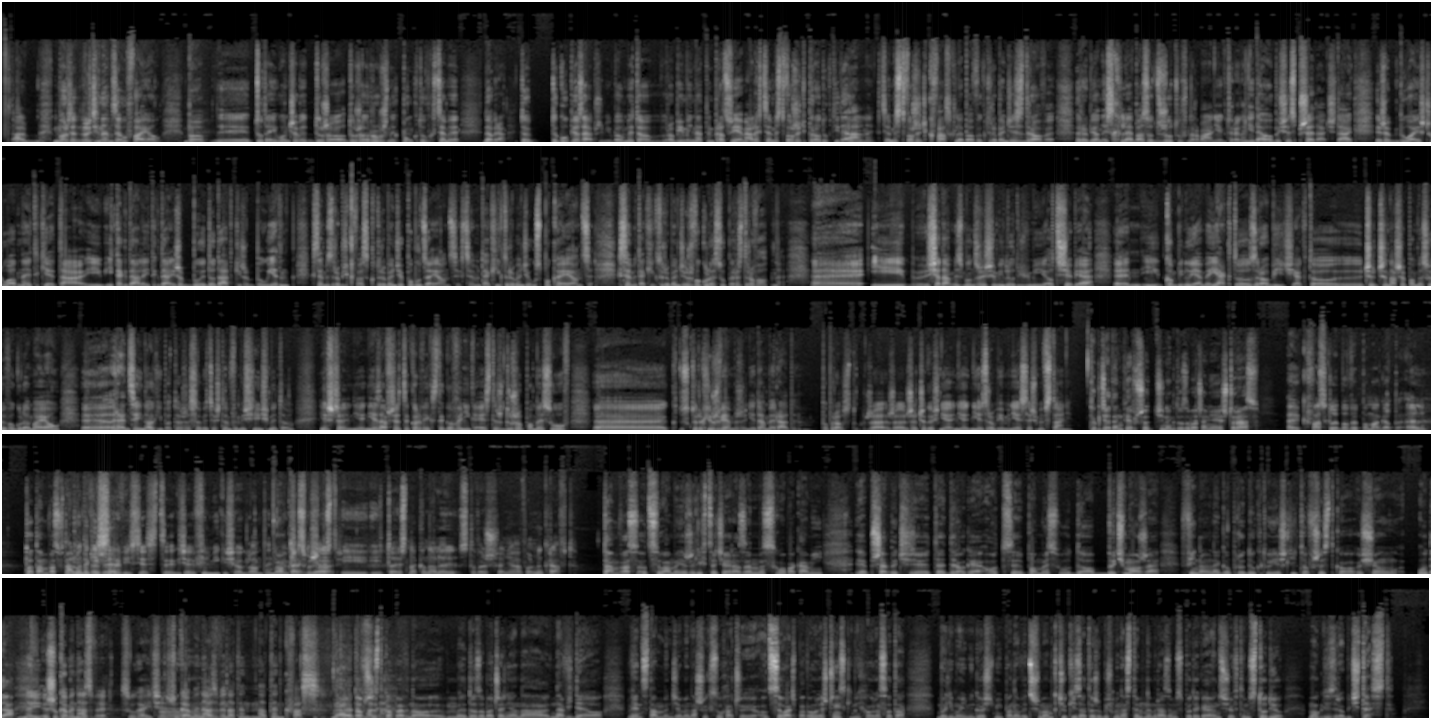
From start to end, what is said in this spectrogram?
może ludzie nam zaufają, bo y, tutaj łączymy dużo, dużo różnych punktów. Chcemy, dobra, to to głupio zabrzmi, bo my to robimy i nad tym pracujemy, ale chcemy stworzyć produkt idealny. Chcemy stworzyć kwas chlebowy, który będzie zdrowy, robiony z chleba, z odrzutów normalnie, którego nie dałoby się sprzedać, tak? Żeby była jeszcze ładna etykieta i, i tak dalej, i tak dalej, żeby były dodatki, żeby był jeden, chcemy zrobić kwas, który będzie pobudzający, chcemy taki, który będzie uspokajający, chcemy taki, który będzie już w ogóle super zdrowotny. E, I siadamy z mądrzejszymi ludźmi od siebie e, i kombinujemy, jak to zrobić, jak to, czy, czy nasze pomysły w ogóle mają E, ręce i nogi, bo to, że sobie coś tam wymyśliliśmy, to jeszcze nie, nie zawsze cokolwiek z tego wynika. Jest też dużo pomysłów, e, z których już wiemy, że nie damy rady. Po prostu, że, że, że czegoś nie, nie, nie zrobimy, nie jesteśmy w stanie. To gdzie ten pierwszy odcinek do zobaczenia jeszcze raz? E, kwas chlebowy pomaga.pl to tam was w takim Albo taki razie... serwis jest, gdzie filmiki się ogląda. Nie okay. wiem, czy słyszałeś. Jest i, i to jest na kanale Stowarzyszenia Wolny Kraft. Tam was odsyłamy, jeżeli chcecie razem z chłopakami e, przebyć e, tę drogę od e, pomysłu do być może finalnego produktu, jeśli to wszystko się uda. No i szukamy nazwy, słuchajcie. A. Szukamy nazwy na ten, na ten kwas. No ale to pomaga. wszystko pewno do zobaczenia na, na wideo, więc tam będziemy naszych słuchaczy odsyłać. Paweł Leszczyński, Michał Lasota byli moimi gośćmi. Panowie, trzymam kciuki za to, żebyśmy następnym razem spotykając się w tym studiu mogli zrobić test.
